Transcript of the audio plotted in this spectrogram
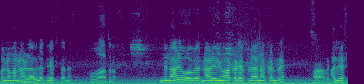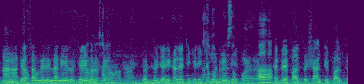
ಹೊನ್ನಮನಹಳ್ಳ ಅವೆಲ್ಲ ದೇವಸ್ಥಾನ. ಓ ಆ ಥರ. ಇನ್ನು ನಾಳೆ ಹೋಗ ನಾಳೆ ನೀವು ಆ ಕಡೆ ಪ್ಲಾನ್ ಹಾಕೊಂಡ್ರೆ ಹಾ. ಅಲ್ಲೇ ಸ್ನಾನ ದೇವಸ್ಥಾನ ಮೇಲಿಂದ ನೀರು ಜರಿ ಬರುತ್ತೆ. ದೊಡ್ಡ ಜರಿ ಕಲ್ಲತ್ತಿಗಿರಿ ಕೆಮ್ಮಣ್ಣುಗುಂಡಿ ಹಾ ಹಾ. Hebbe falls Shanti falls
